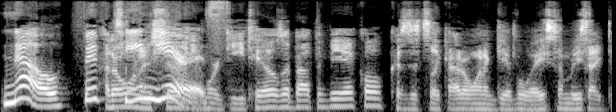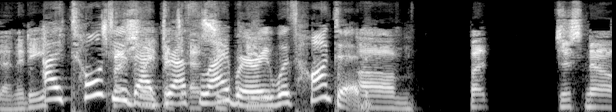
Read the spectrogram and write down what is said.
no, fifteen I don't want 15 to share any more details about the vehicle because it's like I don't want to give away somebody's identity. I told you that if dress library was haunted. Um, but just know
